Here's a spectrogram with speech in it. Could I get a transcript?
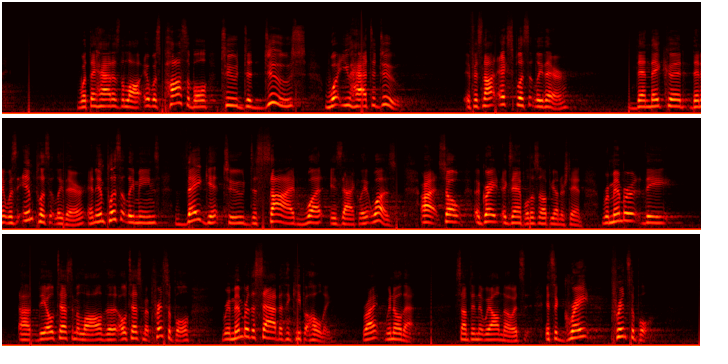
what they had as the law, it was possible to deduce what you had to do. If it's not explicitly there, then they could then it was implicitly there and implicitly means they get to decide what exactly it was all right so a great example this will help you understand remember the uh, the old testament law the old testament principle remember the Sabbath and keep it holy, right? We know that. Something that we all know. It's, it's a great principle,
